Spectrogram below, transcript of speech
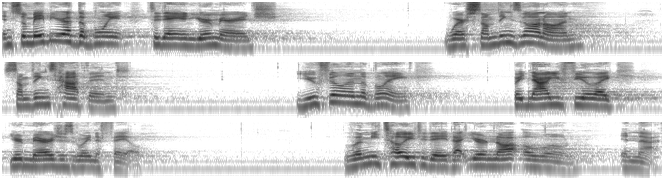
And so maybe you're at the point today in your marriage where something's gone on, something's happened, you fill in the blank, but now you feel like your marriage is going to fail. Let me tell you today that you're not alone in that.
